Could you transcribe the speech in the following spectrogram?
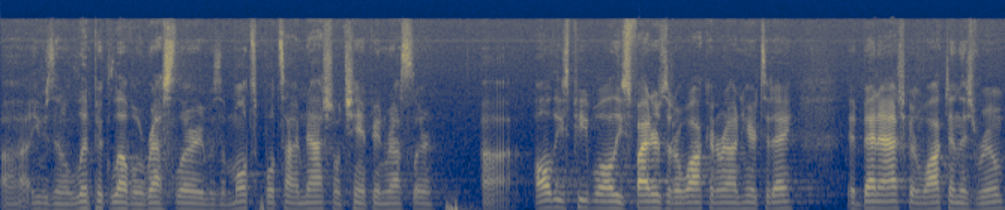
Uh, he was an Olympic level wrestler. He was a multiple time national champion wrestler. Uh, all these people, all these fighters that are walking around here today, if Ben Askren walked in this room,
